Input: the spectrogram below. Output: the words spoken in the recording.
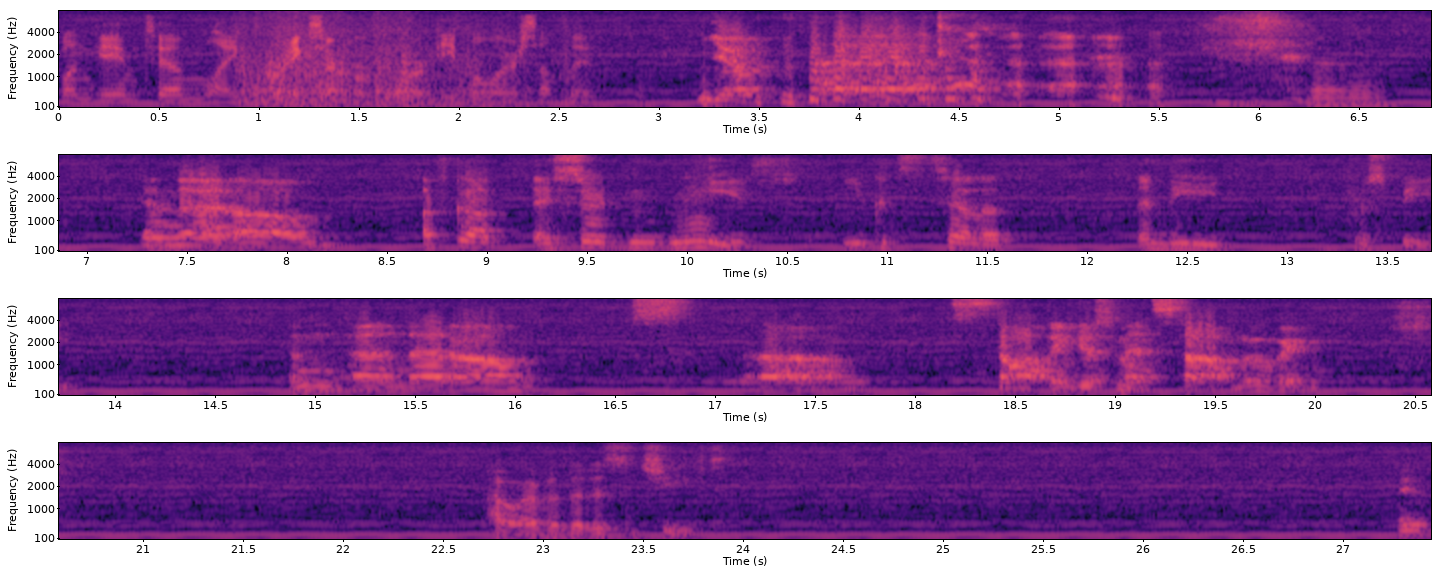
one game, Tim? Like brakes are for poor people or something? Yep. Uh, and that, um, I've got a certain need. You could tell it a need for speed. and, and that, um, um, stopping just meant stop moving. However, that is achieved. It,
